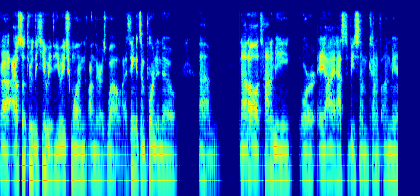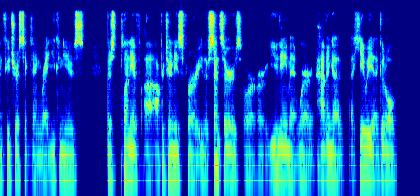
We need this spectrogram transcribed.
Uh, I also threw the Huey, the UH-1 on there as well. I think it's important to know um, not all autonomy or AI has to be some kind of unmanned futuristic thing, right? You can use there's plenty of uh, opportunities for either sensors or, or you name it, where having a, a Huey, a good old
